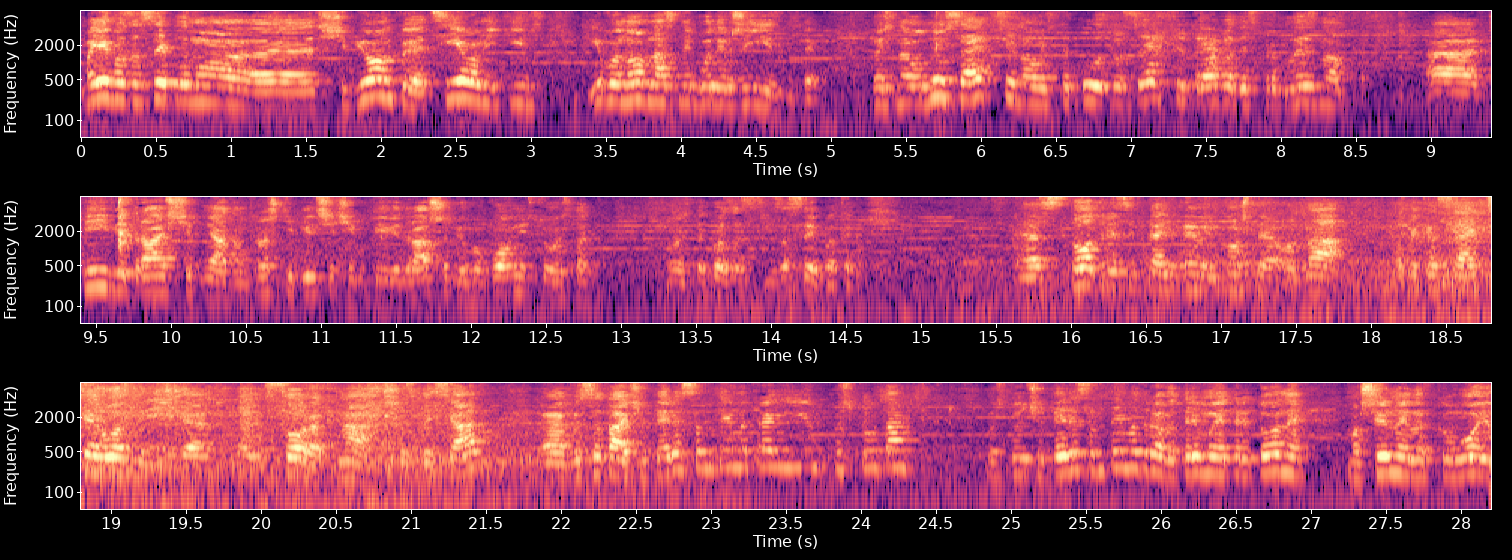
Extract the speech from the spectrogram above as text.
Ми його засиплемо е, щебінкою, цівом якимсь, і воно в нас не буде вже їздити. Тобто на одну секцію, на ось таку одну секцію треба десь приблизно е, пів відра щебня, там трошки більше, ніж пів відра, щоб його повністю ось так ось тако засипати. Е, 135 гривень коштує одна така секція, розмір йде е, 40 на 60, е, висота 4 см її ось тут. Ось тут 4 см, витримує 3 тони, машиною легковою,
